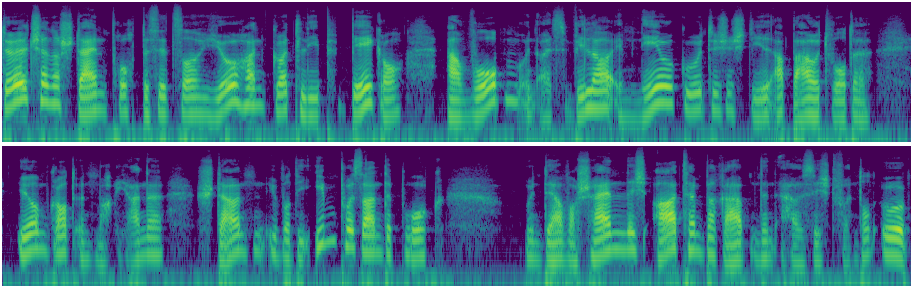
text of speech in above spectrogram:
Dölschener Steinbruchbesitzer Johann Gottlieb Beger erworben und als Villa im neogotischen Stil erbaut wurde. Irmgard und Marianne staunten über die imposante Burg und der wahrscheinlich atemberaubenden Aussicht von dort oben.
